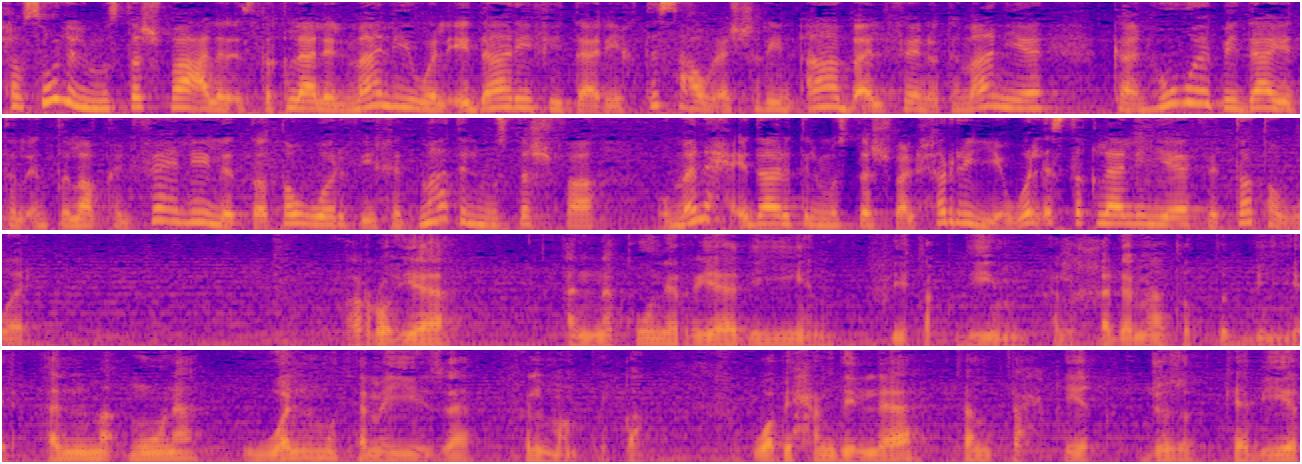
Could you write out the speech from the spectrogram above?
حصول المستشفى على الاستقلال المالي والإداري في تاريخ 29 آب 2008 كان هو بداية الانطلاق الفعلي للتطور في خدمات المستشفى ومنح إدارة المستشفى الحرية والاستقلالية في التطور. الرؤية أن نكون الرياديين في تقديم الخدمات الطبية المأمونة والمتميزة في المنطقة. وبحمد الله تم تحقيق جزء كبير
